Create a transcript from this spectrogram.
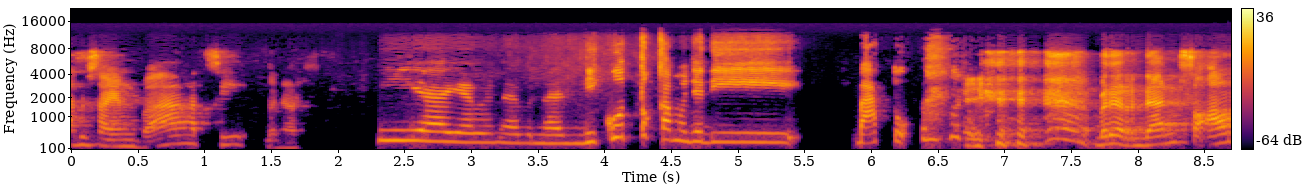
aduh sayang banget sih bener iya ya benar-benar dikutuk kamu jadi batu. bener dan soal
